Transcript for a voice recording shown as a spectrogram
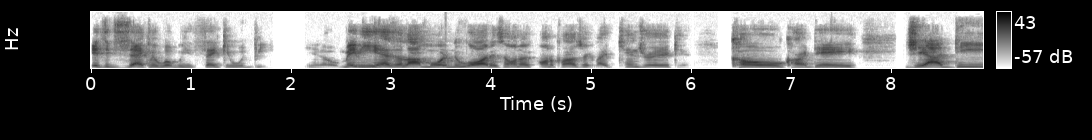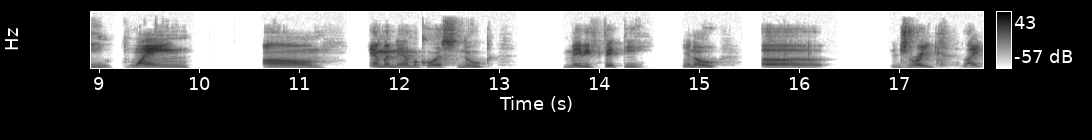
it's exactly what we think it would be. You know, maybe he has a lot more new artists on a on a project like Kendrick and Cole, Cordae, J.I.D., Wayne, um, Eminem, of course, Snoop, maybe 50, you know, uh, Drake. Like,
